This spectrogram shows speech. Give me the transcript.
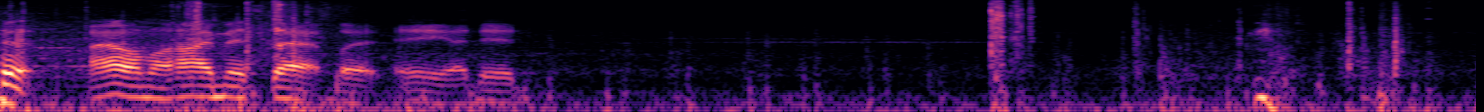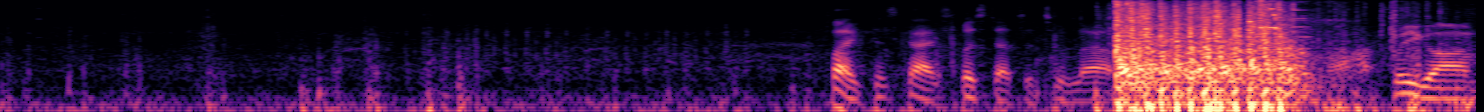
I don't know how I missed that, but hey, I did. I feel like this guy's footsteps are too loud. Where you going?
